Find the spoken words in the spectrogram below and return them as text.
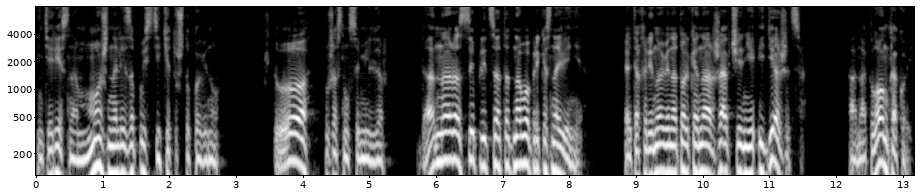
«Интересно, можно ли запустить эту штуковину?» «Что?» – ужаснулся Миллер. «Да она рассыплется от одного прикосновения. Эта хреновина только на ржавчине и держится. А наклон какой?»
